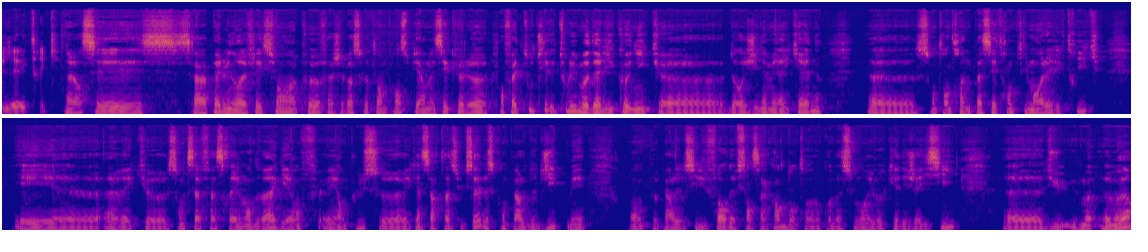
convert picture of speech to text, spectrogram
électriques. Alors c'est, ça rappelle une réflexion un peu, enfin je sais pas ce que tu en penses Pierre, mais c'est que le, en fait les, tous les modèles iconiques euh, d'origine américaine sont en train de passer tranquillement à l'électrique et euh, avec euh, sans que ça fasse réellement de vagues et en, en plus euh, avec un certain succès parce qu'on parle de Jeep mais on peut parler aussi du Ford F-150 dont on, qu'on a souvent évoqué déjà ici euh, du Hummer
